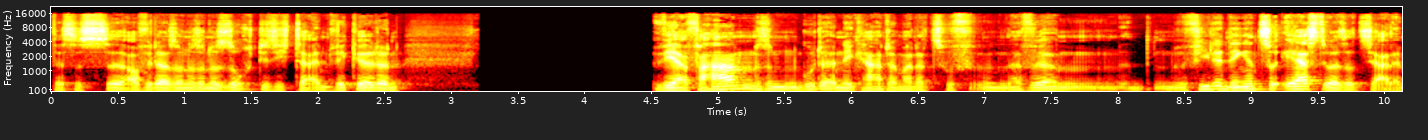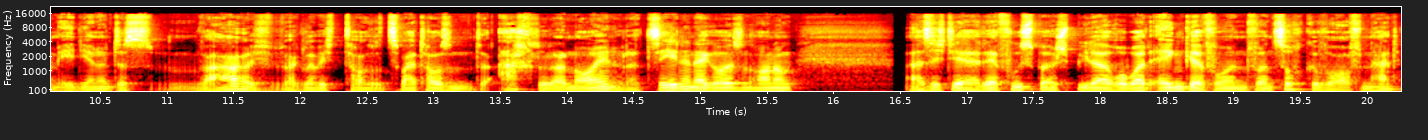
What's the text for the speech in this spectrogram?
Das ist äh, auch wieder so eine, so eine Sucht, die sich da entwickelt und wir erfahren, das ist ein guter Indikator mal dazu, dafür viele Dinge zuerst über soziale Medien. Und das war, ich war glaube ich 2008 oder 2009 oder 10 in der Größenordnung, als sich der, der Fußballspieler Robert Enke von, von Zug geworfen hat.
